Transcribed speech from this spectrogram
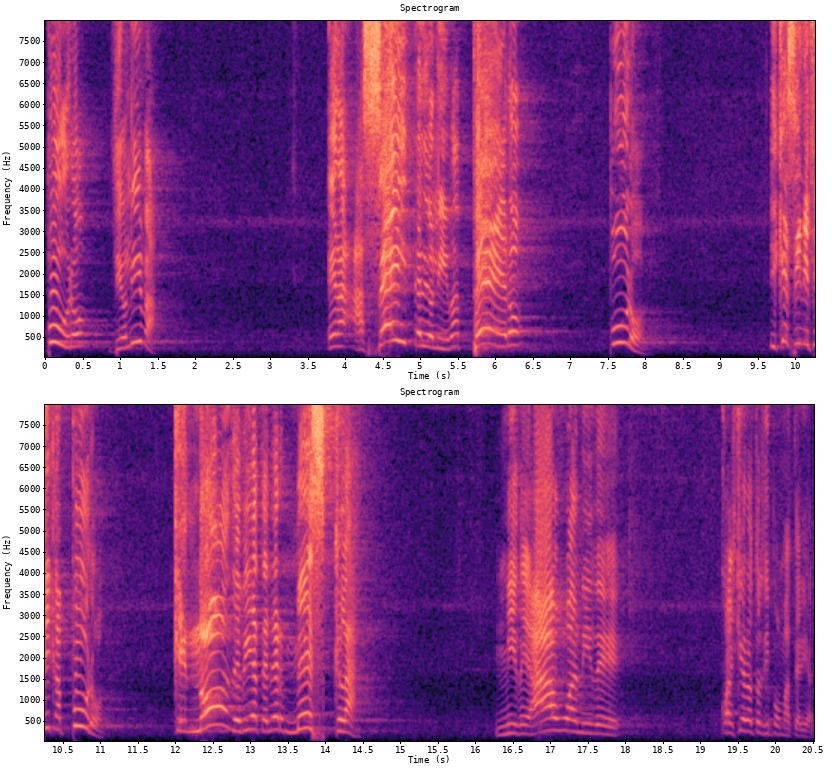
puro de oliva. Era aceite de oliva, pero puro. ¿Y qué significa puro? Que no debía tener mezcla, ni de agua, ni de cualquier otro tipo de material.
